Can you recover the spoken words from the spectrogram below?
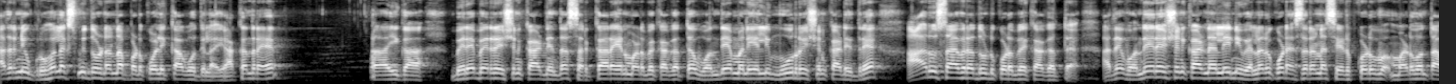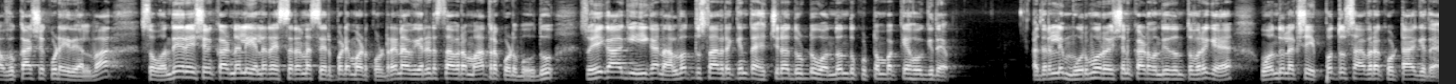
ಆದರೆ ನೀವು ಗೃಹಲಕ್ಷ್ಮಿ ದುಡ್ಡನ್ನು ಪಡ್ಕೊಳ್ಳಿಕ್ಕಾಗೋದಿಲ್ಲ ಯಾಕಂದರೆ ಈಗ ಬೇರೆ ಬೇರೆ ರೇಷನ್ ಕಾರ್ಡ್ನಿಂದ ಸರ್ಕಾರ ಏನು ಮಾಡಬೇಕಾಗತ್ತೆ? ಒಂದೇ ಮನೆಯಲ್ಲಿ ಮೂರು ರೇಷನ್ ಕಾರ್ಡ್ ಇದ್ದರೆ ಆರು ಸಾವಿರ ದುಡ್ಡು ಕೊಡಬೇಕಾಗತ್ತೆ. ಅದೇ ಒಂದೇ ರೇಷನ್ ಕಾರ್ಡ್ನಲ್ಲಿ ನೀವೆಲ್ಲರೂ ಕೂಡ ಹೆಸರನ್ನು ಸೇರ್ಪಡು ಮಾಡುವಂಥ ಅವಕಾಶ ಕೂಡ ಇದೆ ಅಲ್ವಾ? ಸೊ ಒಂದೇ ರೇಷನ್ ಕಾರ್ಡ್ನಲ್ಲಿ ಎಲ್ಲರ ಹೆಸರನ್ನು ಸೇರ್ಪಡೆ ಮಾಡಿಕೊಂಡ್ರೆ ನಾವು ಎರಡು ಸಾವಿರ ಮಾತ್ರ ಕೊಡ್ಬೋದು. ಸೊ ಹೀಗಾಗಿ ಈಗ ನಲವತ್ತು ಸಾವಿರಕ್ಕಿಂತ ಹೆಚ್ಚಿನ ದುಡ್ಡು ಒಂದೊಂದು ಕುಟುಂಬಕ್ಕೆ ಹೋಗಿದೆ. ಅದರಲ್ಲಿ ಮೂರು ಮೂರು ರೇಷನ್ ಕಾರ್ಡ್ ಹೊಂದಿದಂಥವರಿಗೆ ಒಂದು ಲಕ್ಷ ಇಪ್ಪತ್ತು ಸಾವಿರ ಕೊಟ್ಟಾಗಿದೆ.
